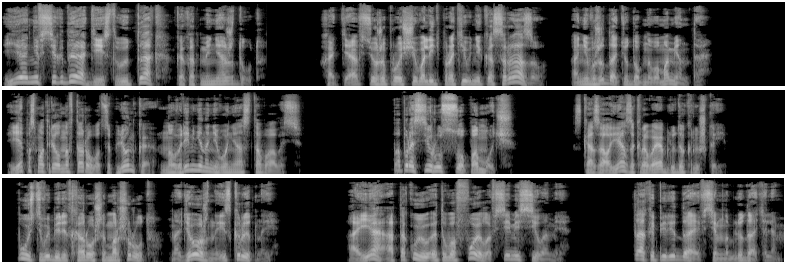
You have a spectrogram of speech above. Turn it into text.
Я не всегда действую так, как от меня ждут. Хотя все же проще валить противника сразу, а не выжидать удобного момента. Я посмотрел на второго цыпленка, но времени на него не оставалось. — Попроси Руссо помочь, — сказал я, закрывая блюдо крышкой. — Пусть выберет хороший маршрут, надежный и скрытный. А я атакую этого фойла всеми силами. Так и передай всем наблюдателям.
